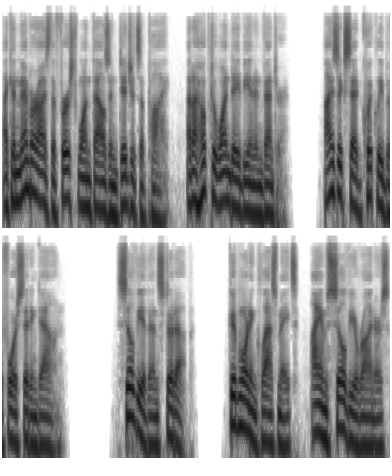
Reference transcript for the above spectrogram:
I can memorize the first 1000 digits of pi, and I hope to one day be an inventor. Isaac said quickly before sitting down. Sylvia then stood up. Good morning, classmates, I am Sylvia Reiners.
